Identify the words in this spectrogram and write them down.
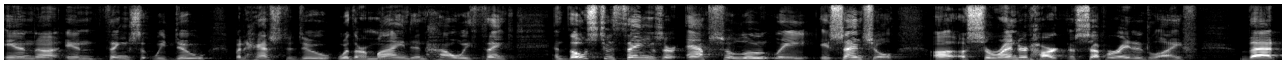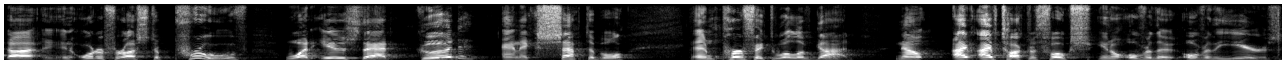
in, uh, in things that we do, but it has to do with our mind and how we think. And those two things are absolutely essential uh, a surrendered heart and a separated life that uh, in order for us to prove what is that good and acceptable and perfect will of God. Now, I've, I've talked with folks, you know, over the, over the years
